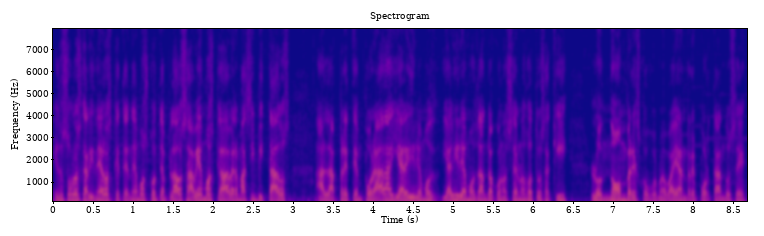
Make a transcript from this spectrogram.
esos son los jarineros que tenemos contemplados. Sabemos que va a haber más invitados a la pretemporada y ya le iremos, ya le iremos dando a conocer nosotros aquí los nombres conforme vayan reportándose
